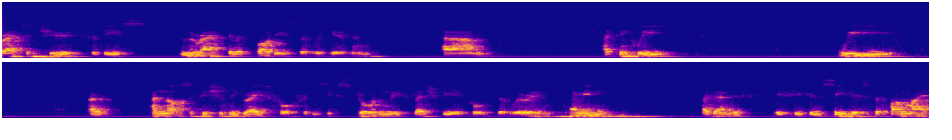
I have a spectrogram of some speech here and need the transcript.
gratitude for these miraculous bodies that were given. Um, I think we we are, are, not sufficiently grateful for these extraordinary flesh vehicles that we're in. I mean, I don't know if, if you can see this, but on my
